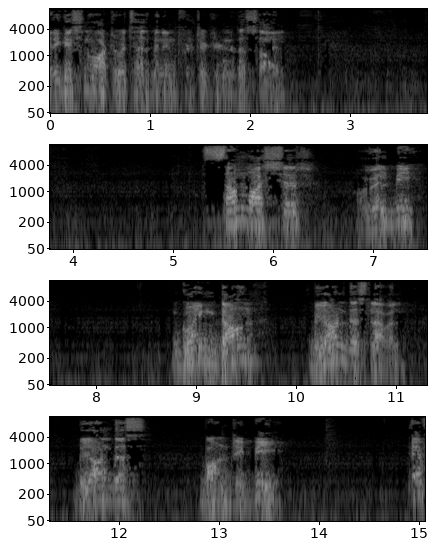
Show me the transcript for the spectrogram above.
irrigation water which has been infiltrated into the soil, some moisture will be going down beyond this level, beyond this boundary B, if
